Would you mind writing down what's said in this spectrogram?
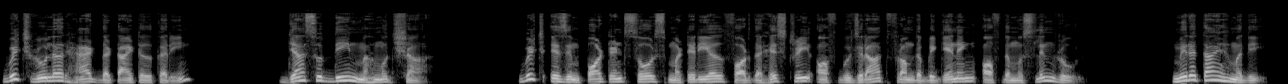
Which ruler had the title Karim? Ghiyasuddin Mahmud Shah. Which is important source material for the history of Gujarat from the beginning of the Muslim rule? Mirat-i Ahmadi.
